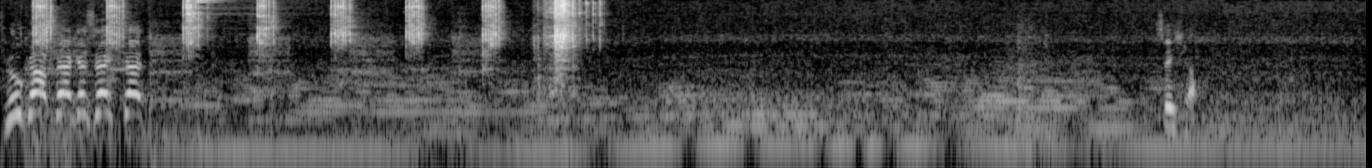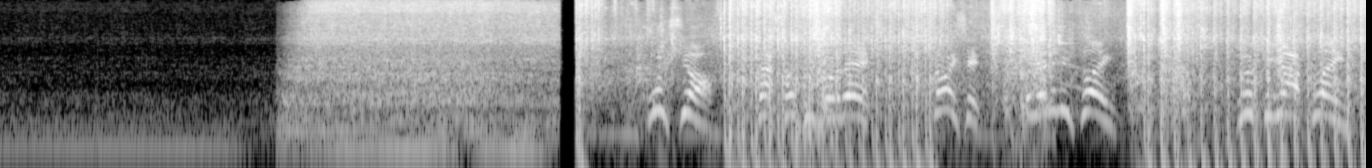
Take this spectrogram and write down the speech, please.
Flugabwehr gesichtet! Sicher. Look sharp! That's something for there! It! An enemy plane! Looking our plane.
